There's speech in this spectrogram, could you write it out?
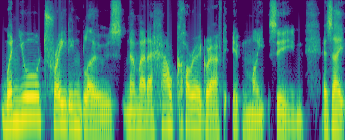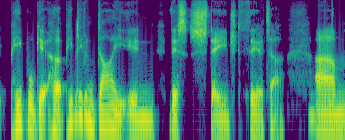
when you're trading blows no matter how choreographed it might seem it's like people get hurt. People even die in this staged theater. Um,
